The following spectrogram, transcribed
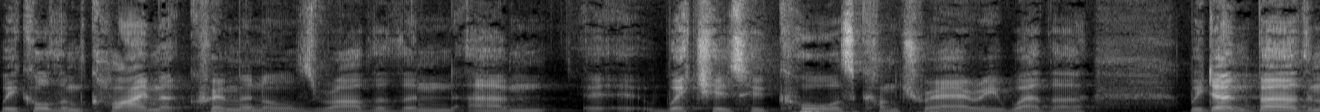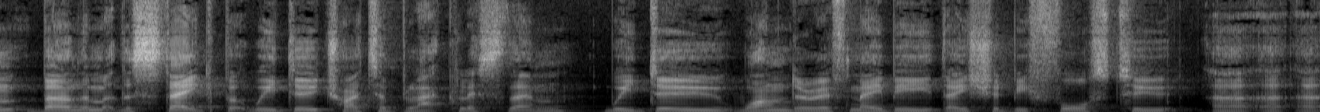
We call them climate criminals rather than um, uh, witches who cause contrary weather. We don't burn them, burn them at the stake, but we do try to blacklist them. We do wonder if maybe they should be forced to uh, uh, uh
